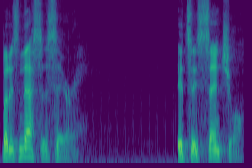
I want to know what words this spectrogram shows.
But it's necessary, it's essential.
